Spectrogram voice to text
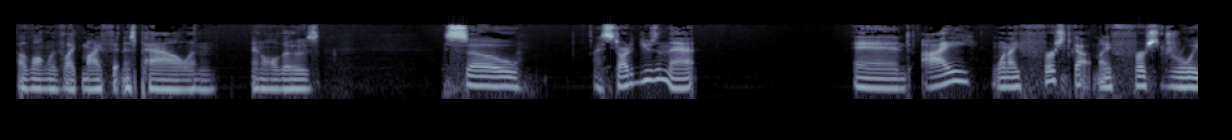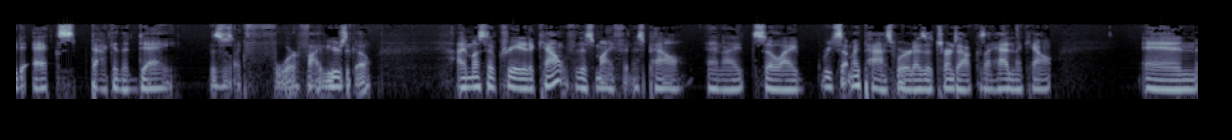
along with like MyFitnessPal and and all those. So I started using that, and I when I first got my first Droid X back in the day, this was like four or five years ago. I must have created an account for this MyFitnessPal, and I so I reset my password as it turns out because I had an account and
